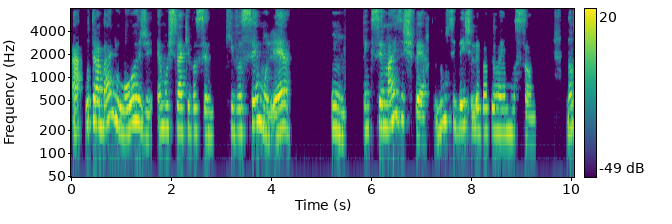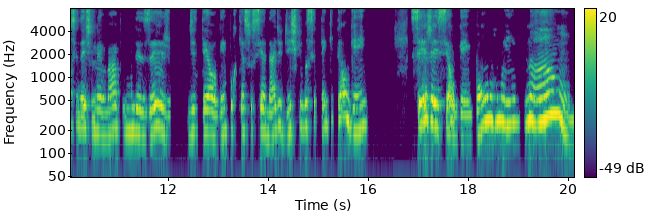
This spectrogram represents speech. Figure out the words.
Ah, o trabalho hoje é mostrar que você, que você, mulher, um, tem que ser mais esperto. Não se deixe levar pela emoção. Não se deixe levar por um desejo de ter alguém, porque a sociedade diz que você tem que ter alguém. Seja esse alguém bom ou ruim. Não!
